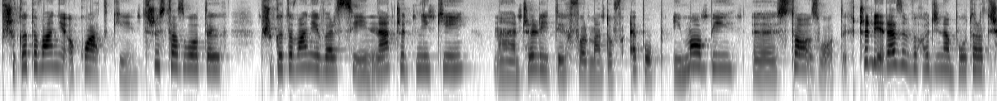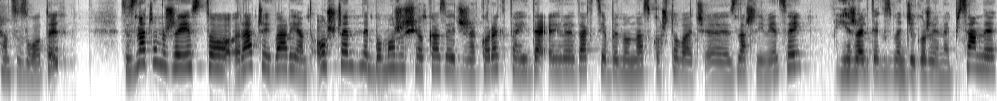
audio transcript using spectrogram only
przygotowanie okładki 300 zł, przygotowanie wersji na czytniki E, czyli tych formatów EPUB i MOBI 100 e, zł, czyli razem wychodzi na 1500 zł. Zaznaczam, że jest to raczej wariant oszczędny, bo może się okazać, że korekta i redakcja będą nas kosztować e, znacznie więcej, jeżeli tekst będzie gorzej napisany.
